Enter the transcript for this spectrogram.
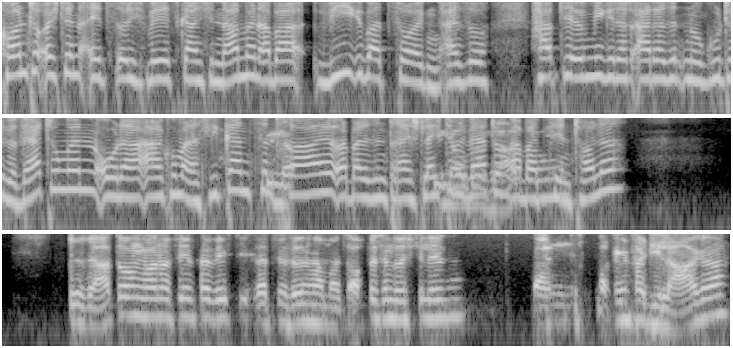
konnte euch denn jetzt, ich will jetzt gar nicht den Namen hören, aber wie überzeugen? Also habt ihr irgendwie gedacht, ah, da sind nur gute Bewertungen oder ah, guck mal, das liegt ganz zentral, aber da sind drei schlechte Genau, Bewertungen, aber Bewertungen. zehn tolle? Bewertungen waren auf jeden Fall wichtig. Rezensionen haben wir uns auch ein bisschen durchgelesen. Dann auf jeden Fall die Lage.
